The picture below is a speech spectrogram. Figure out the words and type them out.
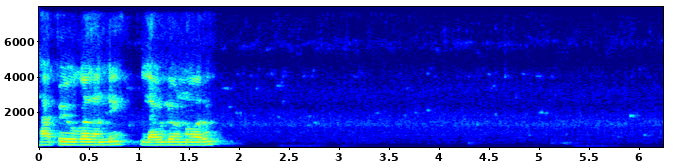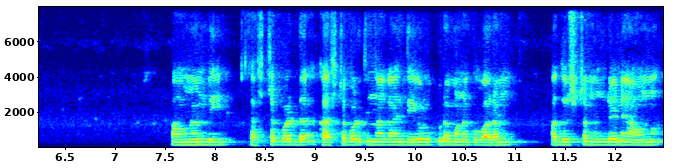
హ్యాపీ ఉగాదండి. లైవ్లో ఉన్నవారు. అవునండి. కష్టపడ్డ కష్టపడుతున్నా కానీ దేవుడు కూడా మనకు వరం అదృష్టం ఉంటేనే అవును.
